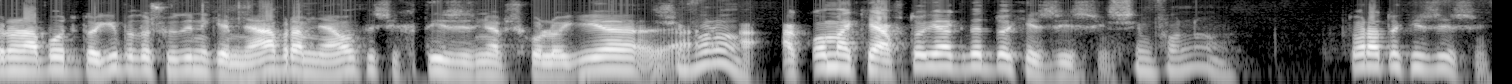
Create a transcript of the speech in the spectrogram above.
Θέλω να πω ότι το γήπεδο σου δίνει και μια άβρα, μια όθηση, χτίζεις μια ψυχολογία. Συμφωνώ. ακόμα και αυτό γιατί δεν το είχε ζήσει. Συμφωνώ. Τώρα το έχει ζήσει.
